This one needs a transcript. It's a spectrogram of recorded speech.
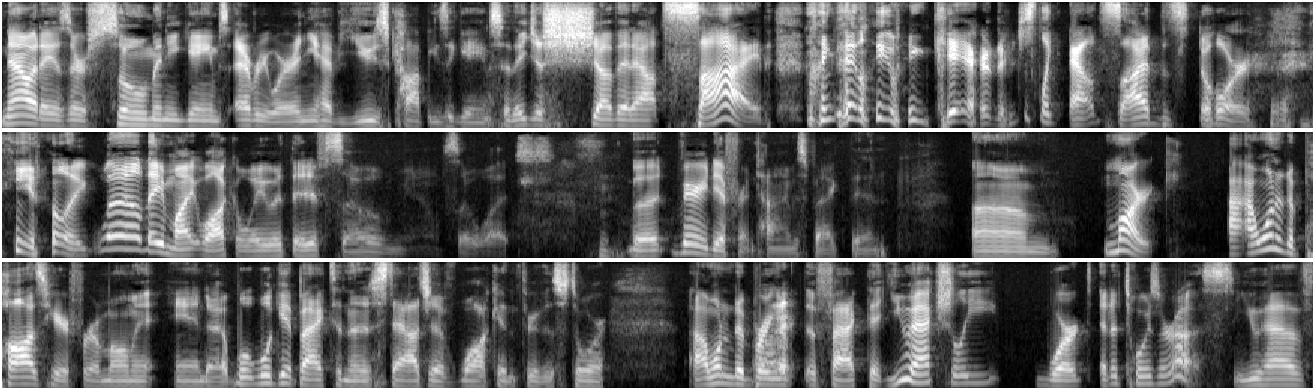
Nowadays, there's so many games everywhere, and you have used copies of games, so they just shove it outside. Like they don't even care. They're just like outside the store. you know, like well, they might walk away with it if so. You know, so what? but very different times back then. Um, Mark, I-, I wanted to pause here for a moment, and uh, we'll we'll get back to the nostalgia of walking through the store. I wanted to bring Alright. up the fact that you actually worked at a Toys R Us. You have,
